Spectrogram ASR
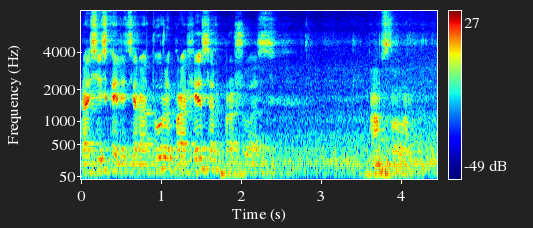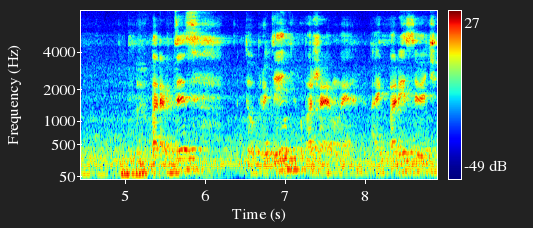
российской литературы, профессор. Прошу вас, вам слово. Барагдес, добрый день, уважаемый Айк Борисович,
